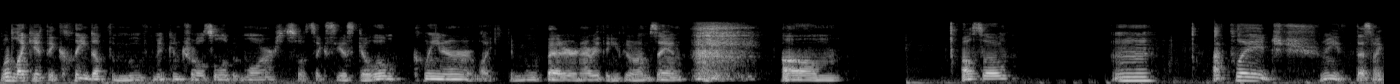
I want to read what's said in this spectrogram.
would like it if they cleaned up the movement controls a little bit more, so it's like CS:GO, a little cleaner, like you can move better and everything. If you know what I'm saying. Um, also, mm, I've played. Me, that's my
